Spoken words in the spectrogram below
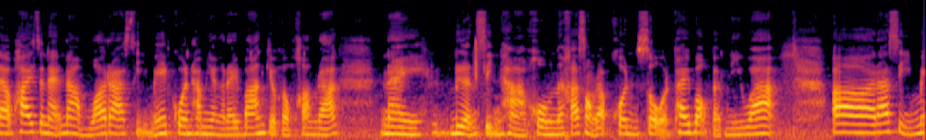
แล้วไพ่จะแนะนำว่าราศีเมษควรทำอย่างไรบ้างเกี่ยวกับความรักในเดือนสิงหาคมนะคะสำหรับคนโสดไพ่บอกแบบนี้ว่าราศีเม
